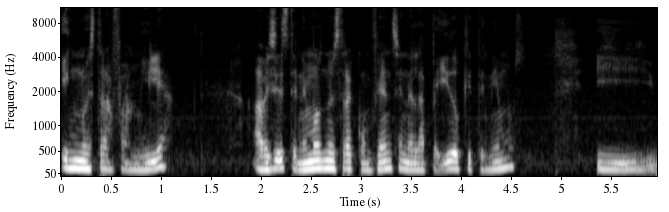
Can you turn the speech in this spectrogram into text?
En nuestra familia, a veces tenemos nuestra confianza en el apellido que tenemos y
